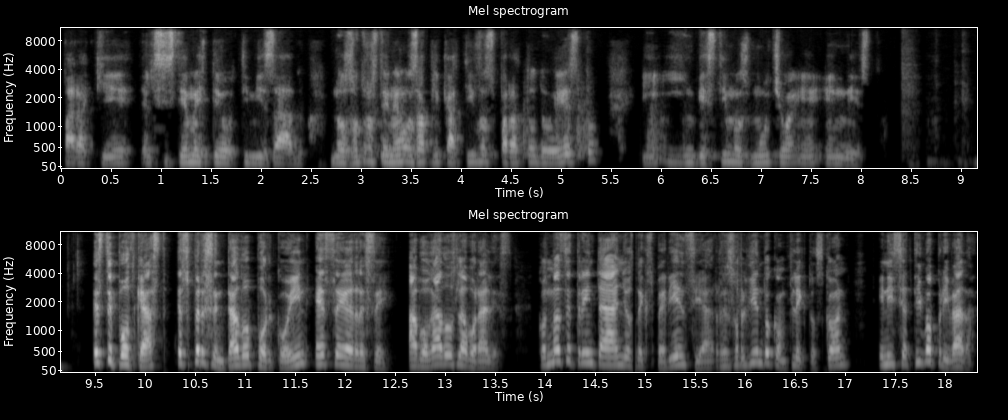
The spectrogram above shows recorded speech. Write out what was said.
para que el sistema esté optimizado. Nosotros tenemos aplicativos para todo esto y, y investimos mucho en, esto. Este podcast es presentado por Coin SRC, Abogados Laborales con más de 30 años de experiencia resolviendo conflictos con iniciativa privada,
